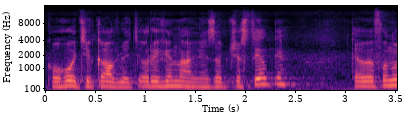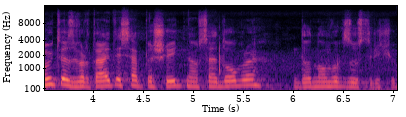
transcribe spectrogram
Кого цікавлять оригінальні запчастинки, телефонуйте, звертайтеся, пишіть на все добре. До нових зустрічей.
